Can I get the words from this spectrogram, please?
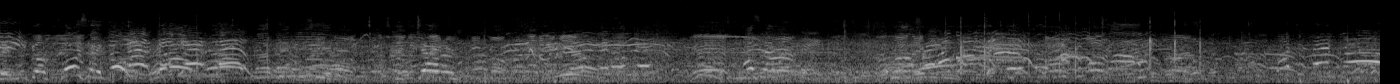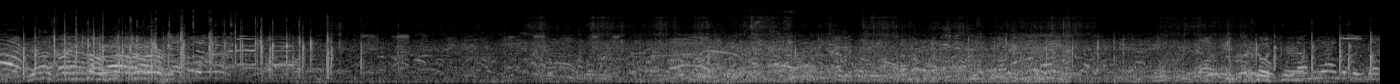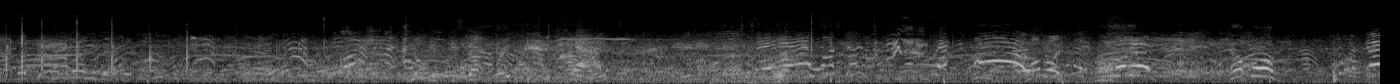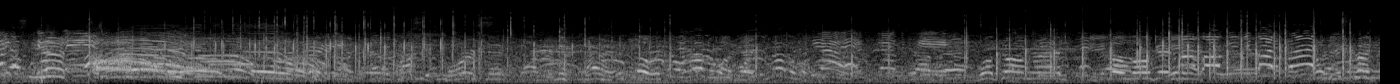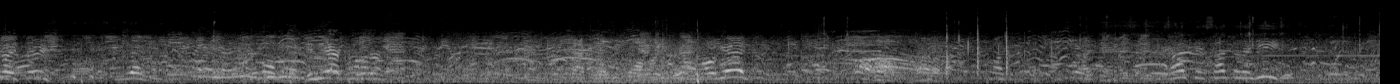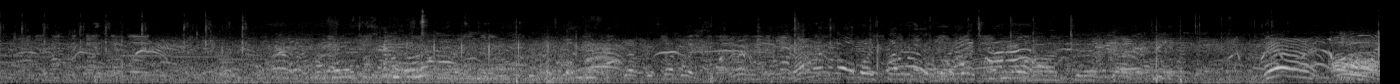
Jose, Nico. Jose, go! Let's keep the counter. Yes, thank you. Let's go, champ. He's got great. In the air, Connor. Back. Come on, buddy. Come on, Logan. Salte, salte de allí. Yeah! Oh!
